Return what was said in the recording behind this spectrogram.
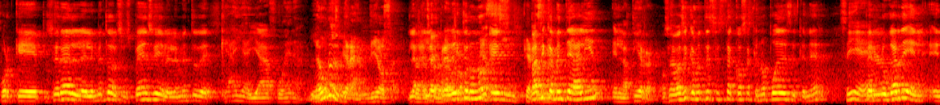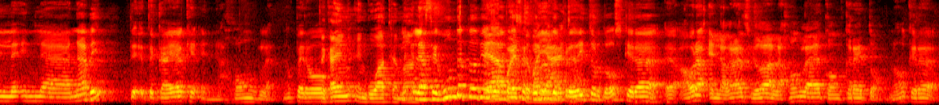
porque pues era el elemento del suspenso y el elemento de qué hay allá afuera. La 1 es grandiosa. La, La Predator 1 es, increíble. básicamente Alien en la Tierra. O sea, básicamente es esta cosa que no puedes detener. Sí, ¿eh? Pero en lugar de en, en la, en la nave, te, te cae que en la jungla, ¿no? Pero... Te caen en Guatemala. La, la segunda todavía Era aguanta, ¿se acuerdan de. Predator 2? Que era eh, ahora en la gran ciudad, la jungla de concreto, ¿no? Que era...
